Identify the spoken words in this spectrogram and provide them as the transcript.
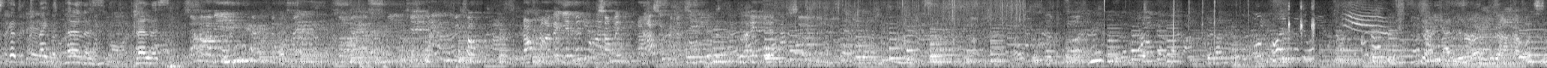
skal du tilbage til Palace. Palace. That was.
